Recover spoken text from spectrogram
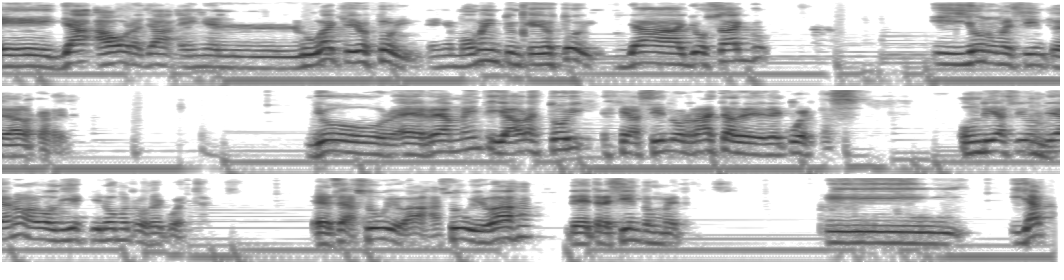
eh, ya ahora, ya en el lugar que yo estoy, en el momento en que yo estoy, ya yo salgo y yo no me siento de dar las carreras. Yo eh, realmente, y ahora estoy haciendo racha de, cuestas. Un día sí, un mm. día no, hago 10 kilómetros de cuesta. O sea, sube y baja, sube y baja de 300 metros. Y, ya,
